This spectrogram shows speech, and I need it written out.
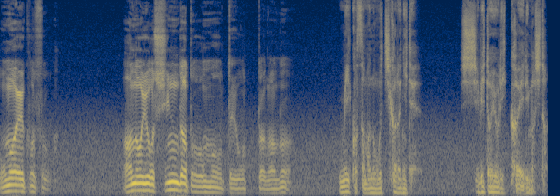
お前こそあの世死んだと思うておったがな。巫女様のお力にて死人より帰りました。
